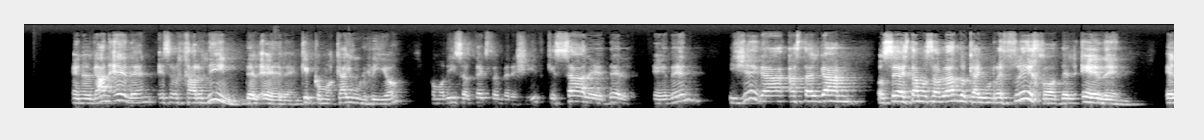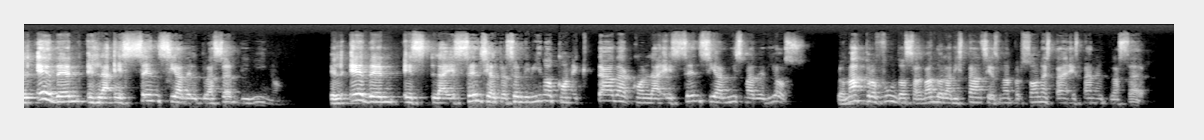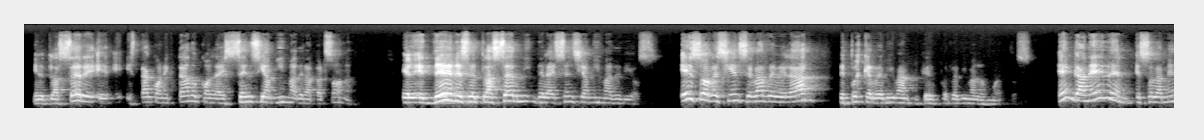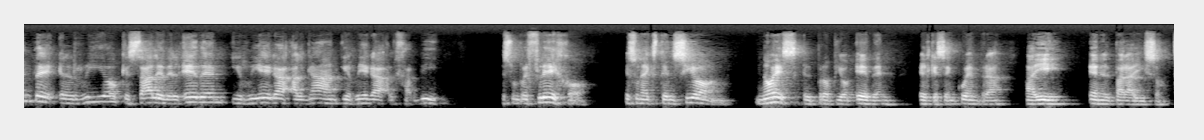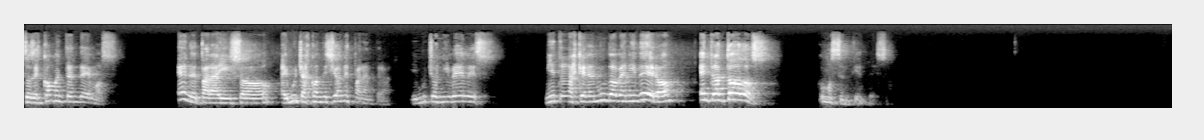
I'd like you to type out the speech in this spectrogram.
En el Gan Eden es el jardín del Eden, que como que hay un río, como dice el texto en Bereshit, que sale del Eden y llega hasta el Gan. O sea, estamos hablando que hay un reflejo del Eden. El Eden es la esencia del placer divino. El Eden es la esencia del placer divino conectada con la esencia misma de Dios. Lo más profundo, salvando la distancia, es una persona está, está en el placer. El placer eh, eh, está conectado con la esencia misma de la persona. El Edén es el placer de la esencia misma de Dios. Eso recién se va a revelar después que revivan, que revivan los muertos. En Gan Eden es solamente el río que sale del Eden y riega al Gan y riega al jardín. Es un reflejo, es una extensión, no es el propio Eden el que se encuentra ahí en el paraíso. Entonces, ¿cómo entendemos? En el paraíso hay muchas condiciones para entrar y muchos niveles, mientras que en el mundo venidero entran todos. ¿Cómo se entiende eso?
